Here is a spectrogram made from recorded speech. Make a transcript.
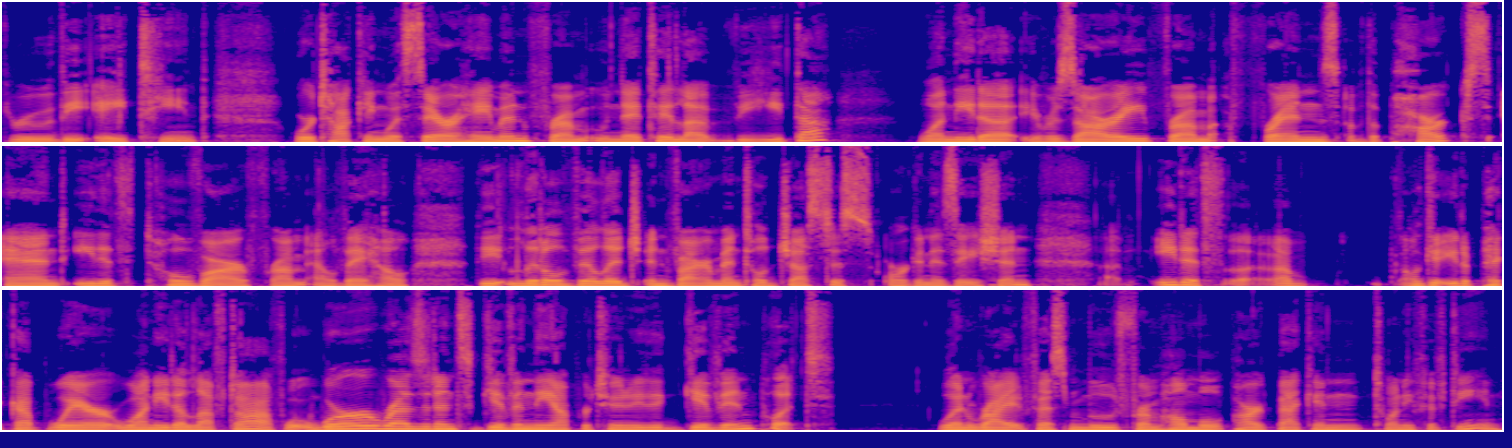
through the 18th. We're talking with Sara Heyman from Unete La Villita, Juanita Irizarry from Friends of the Parks, and Edith Tovar from LVEJO, the Little Village Environmental Justice Organization. Uh, Edith, uh, I'll get you to pick up where Juanita left off. Were residents given the opportunity to give input when Riot Fest moved from Humboldt Park back in 2015?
